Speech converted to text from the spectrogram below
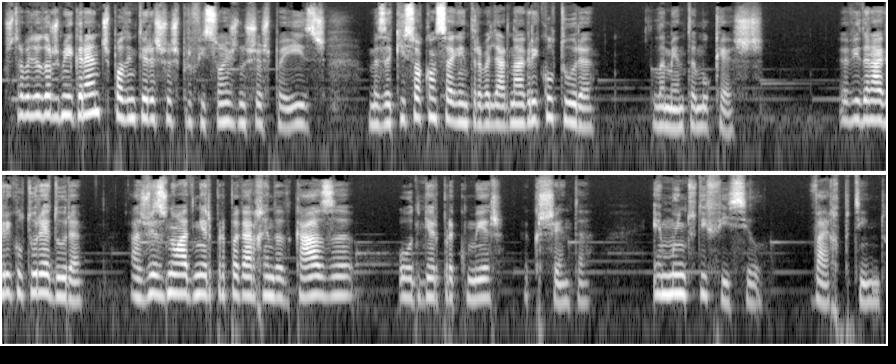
Os trabalhadores migrantes podem ter as suas profissões nos seus países, mas aqui só conseguem trabalhar na agricultura, lamenta Mukesh. A vida na agricultura é dura. Às vezes não há dinheiro para pagar renda de casa ou dinheiro para comer, acrescenta. É muito difícil, vai repetindo.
